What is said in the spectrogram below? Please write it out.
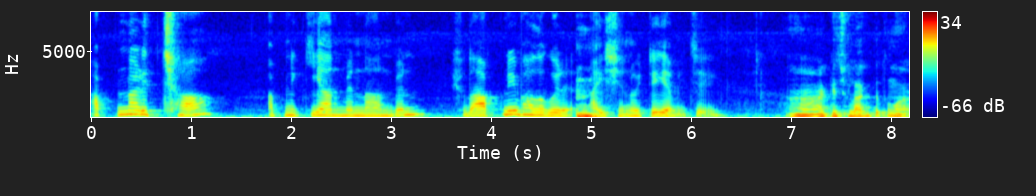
আপনার ইচ্ছা আপনি কি আনবেন না আনবেন শুধু আপনি ভালো করে আইসেন ওইটাই আমি চাই। আর কিছু লাগবে তোমার?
